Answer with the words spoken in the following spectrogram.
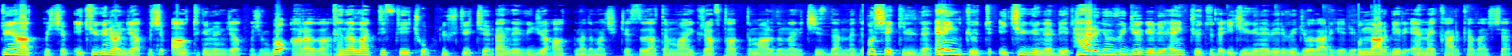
Dün atmışım. 2 gün önce atmışım. 6 gün önce atmışım. Bu arada kanal aktifliği çok düştüğü için ben de video atmadım açıkçası. Zaten Minecraft attım ardından hiç izlenmedi. Bu şekilde en kötü 2 güne bir. Her gün video geliyor. En kötü de 2 güne bir videolar geliyor. Bunlar bir emek arkadaşlar.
